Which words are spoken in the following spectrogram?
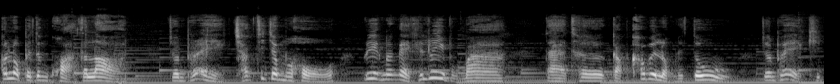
ก็หลบไปทางขวาตลอด จนพระเอกชักที่จะโมโห เรียกนางเอกให้รีบออกมา แต่เธอกลับเข้าไปหลบในตู้ จนพระเอกคิด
